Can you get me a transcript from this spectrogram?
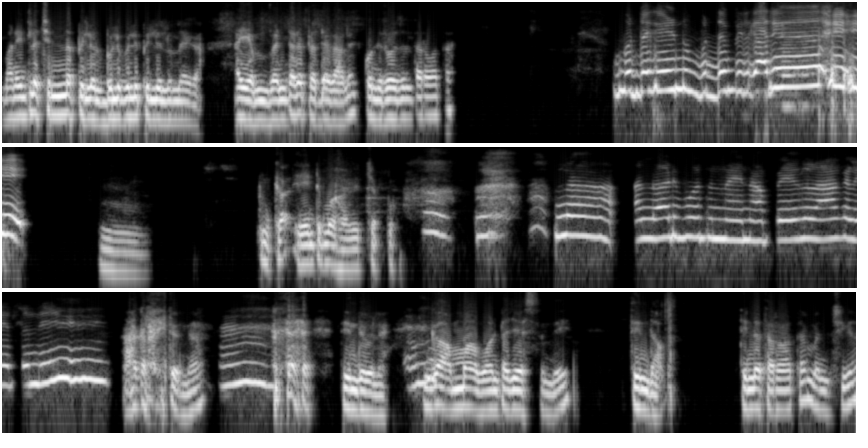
మన ఇంట్లో చిన్న పిల్లులు బుల్లిబుల్లి పిల్లులు ఉన్నాయిగా అవి వెంటనే పెద్ద కాలే కొన్ని రోజుల తర్వాత. ఇంకా ఏంటి మహావీర్ చెప్పు? నా అల్లాడిపోతున్నాయి నా పేగులు ఆకలిస్తుంది ఆకలి అవుతుందా తిందువులే. ఇంకా అమ్మ వంట చేస్తుంది. తిందాం. తిన్న తర్వాత మంచిగా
